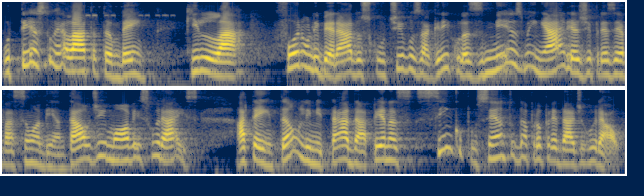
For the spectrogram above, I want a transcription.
O texto relata também que lá foram liberados cultivos agrícolas mesmo em áreas de preservação ambiental de imóveis rurais, até então limitada a apenas 5% da propriedade rural,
